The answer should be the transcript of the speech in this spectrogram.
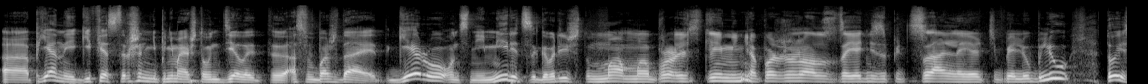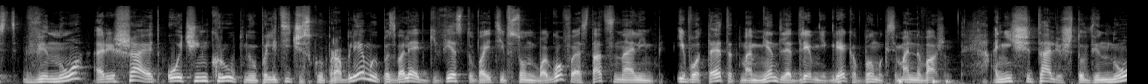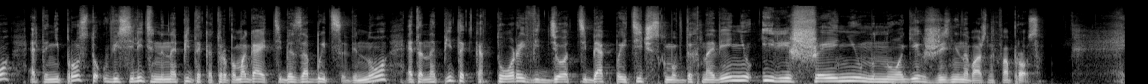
Uh, пьяный Гефест, совершенно не понимая, что он делает, э, освобождает Геру, он с ней мирится, говорит, что «Мама, прости меня, пожалуйста, я не специально, я тебя люблю». То есть вино решает очень крупную политическую проблему и позволяет Гефесту войти в сон богов и остаться на Олимпе. И вот этот момент для древних греков был максимально важен. Они считали, что вино – это не просто увеселительный напиток, который помогает тебе забыться. Вино – это напиток, который ведет тебя к поэтическому вдохновению решению и решению многих жизненно важных вопросов.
